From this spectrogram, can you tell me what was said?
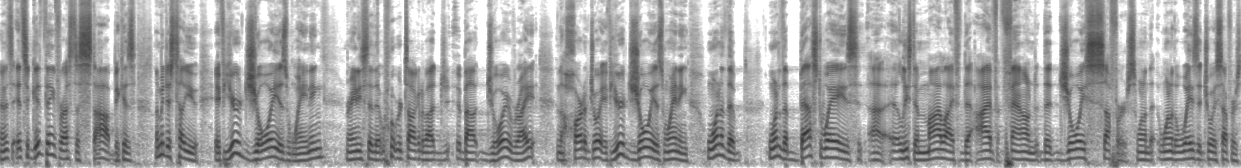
And it's, it's a good thing for us to stop because let me just tell you if your joy is waning, Randy said that we're talking about, about joy, right? And the heart of joy. If your joy is waning, one of the one of the best ways, uh, at least in my life, that I've found that joy suffers, one of the, one of the ways that joy suffers,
